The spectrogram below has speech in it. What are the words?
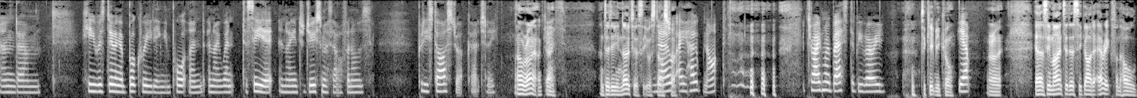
And um, he was doing a book reading in Portland and I went to see it and I introduced myself and I was pretty starstruck actually. Oh right, okay. Yes. And did he notice that you were starstruck? No, I hope not. Tried my best to be very. to keep me cool. Yeah. Right. Ja, sie meinte, dass sie gerade Eric von Hole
